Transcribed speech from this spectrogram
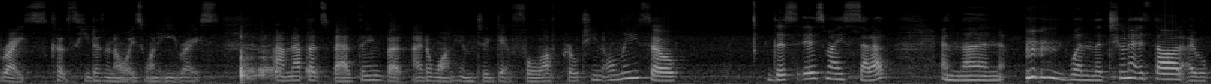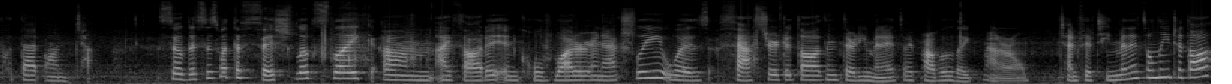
rice because he doesn't always want to eat rice. Um, not that's a bad thing, but I don't want him to get full off protein only. So this is my setup. And then when the tuna is thawed, I will put that on top. So this is what the fish looks like. Um, I thawed it in cold water and actually was faster to thaw than 30 minutes. I probably like, I don't know, 10, 15 minutes only to thaw.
